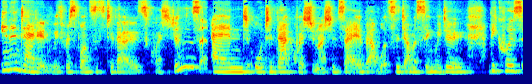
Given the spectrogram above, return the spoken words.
inundated with responses to those questions and, or to that question, I should say, about what's the dumbest thing we do, because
